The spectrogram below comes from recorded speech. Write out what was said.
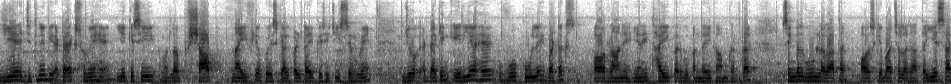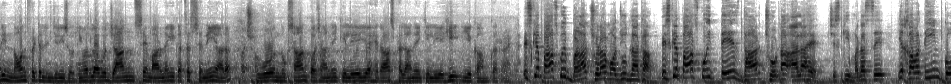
ये जितने भी अटैक्स हुए हैं ये किसी मतलब शार्प नाइफ या कोई स्कैल्पल टाइप किसी चीज़ से हुए हैं। जो अटैकिंग एरिया है वो कूले बटक्स और राने यानी थाई पर वो बंदा ये काम करता है। सिंगल वूंड लगाता है और उसके बाद चला जाता है। ये सारी नॉन फेटल इंजरीज होती हैं। मतलब वो जान से मारने की कसर से नहीं आ रहा। अच्छा। वो नुकसान पहुँचाने के लिए या हिरास फैलाने के लिए ही ये काम कर रहा है। इसके पास कोई बड़ा छुरा मौजूद ना था। इसके पास कोई तेज धार छोटा आला है जिसकी मदद से ये खातन को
